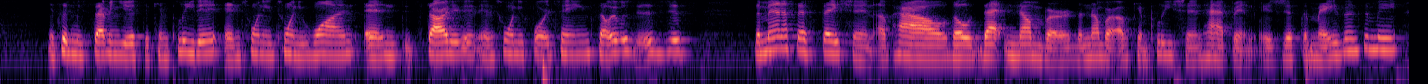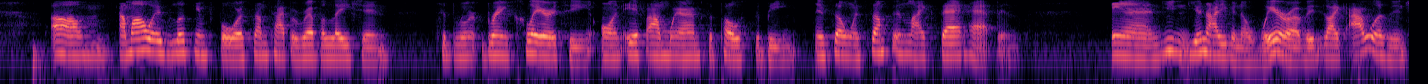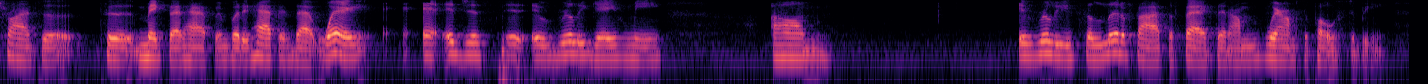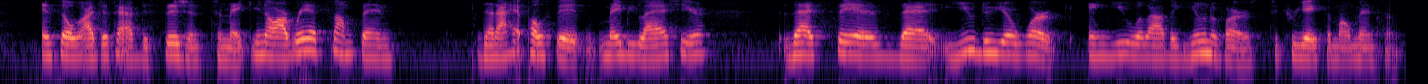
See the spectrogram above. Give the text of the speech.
it took me seven years to complete it in 2021 and it started it in 2014. So it was it's just the manifestation of how though that number, the number of completion happened is just amazing to me. Um, I'm always looking for some type of revelation to br- bring clarity on if I'm where I'm supposed to be. And so when something like that happens and you, you're not even aware of it, like I wasn't trying to to make that happen, but it happened that way. It just it, it really gave me um it really solidified the fact that I'm where I'm supposed to be. And so I just have decisions to make. You know, I read something that I had posted maybe last year that says that you do your work and you allow the universe to create the momentum.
